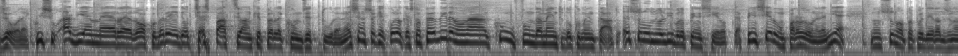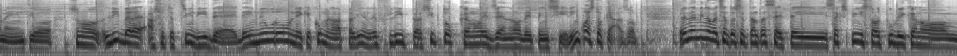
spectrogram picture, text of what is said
Peggiore, qui su ADMR Rock Radio c'è spazio anche per le congetture, nel senso che quello che sto per dire non ha alcun fondamento documentato, è solo un mio libero pensiero. Cioè, pensiero è un parolone, le mie non sono proprio dei ragionamenti, sono libere associazioni di idee, dei neuroni che come nella pallina del flipper si toccano e generano dei pensieri. In questo caso, eh, nel 1977 i Sex Pistols pubblicano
